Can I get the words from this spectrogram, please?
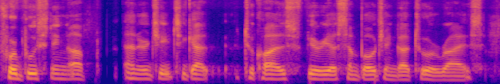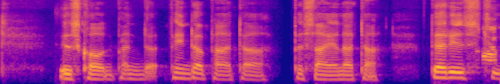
for boosting up energy to get to cause Virya Sambojjhanga to arise is called Panda, Pendapata Pasayanata. That is to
